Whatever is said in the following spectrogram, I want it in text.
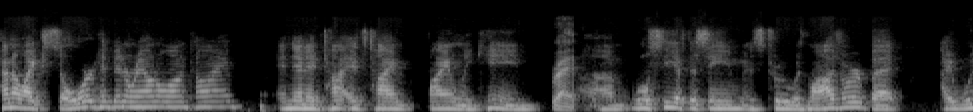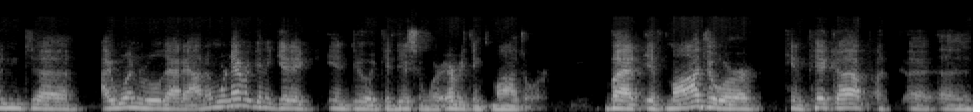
kind of like solar had been around a long time, and then it t- its time finally came. Right. Um, we'll see if the same is true with modular, but I wouldn't uh, I wouldn't rule that out. And we're never going to get a, into a condition where everything's modular. But if modular can pick up a, a, a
